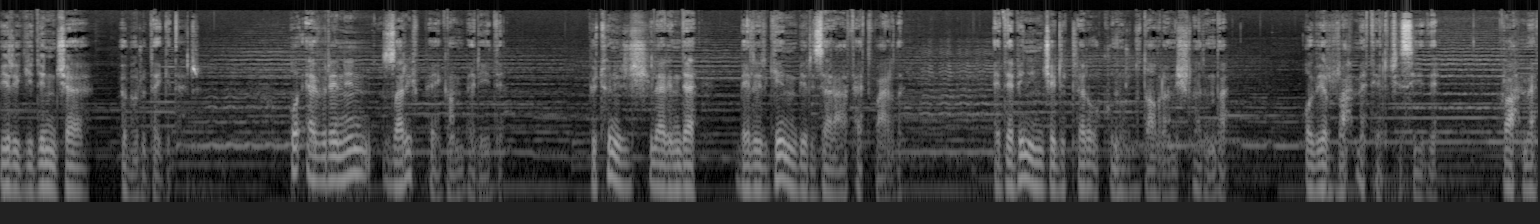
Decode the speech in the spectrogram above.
Biri gidince öbürü de gider. O evrenin zarif peygamberiydi. Bütün ilişkilerinde belirgin bir zarafet vardı. Edebin incelikleri okunurdu davranışlarında. O bir rahmet elçisiydi. Rahmet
